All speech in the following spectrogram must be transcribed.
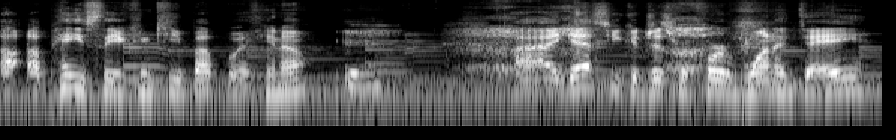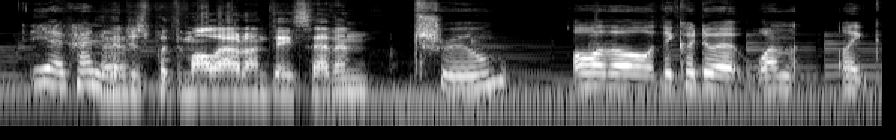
a a pace that you can keep up with. You know, I guess you could just record one a day Yeah, kind of. And then just put them all out on day seven. True. Although they could do it one like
